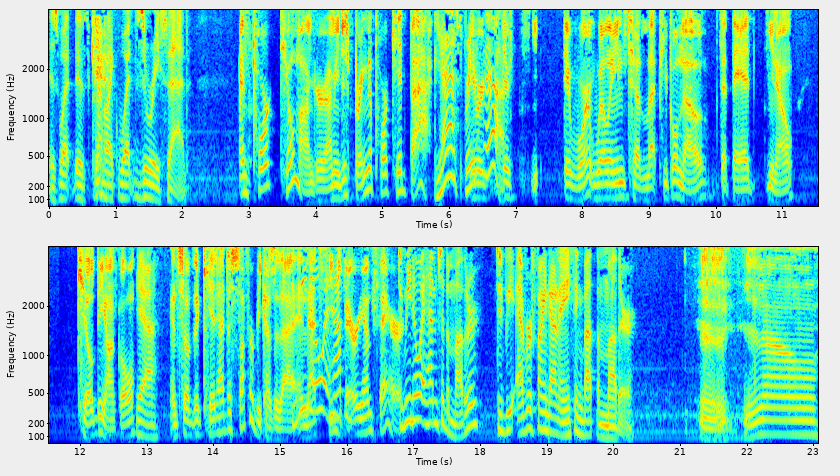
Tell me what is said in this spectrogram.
is what is kind of Yeah. like what Zuri said. And poor Killmonger. I mean, just bring the poor kid back. Yes, bring they it were, back. They weren't willing to let people know that they had, you know, killed the uncle. Yeah. And so the kid had to suffer because of that. And that seems happened- very unfair. Do we know what happened to the mother? Did we ever find out anything about the mother? Hmm. No,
